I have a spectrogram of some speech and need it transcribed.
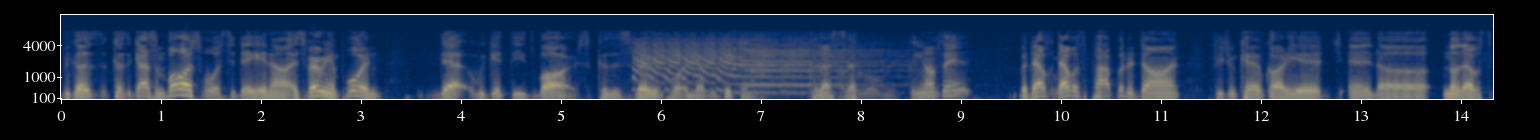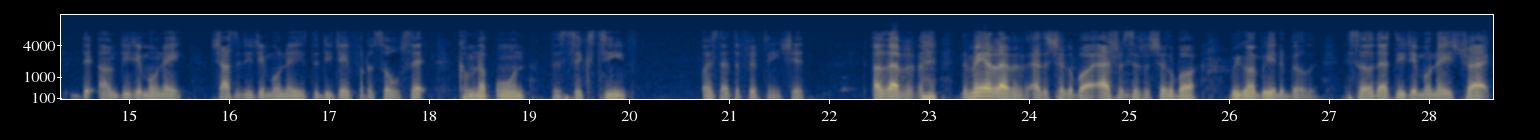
because because he got some bars for us today, and uh, it's very important that we get these bars because it's very important that we get them because I suck. You know what I'm saying? But that that was Papa the Don featuring Kev Cartier and uh no that was D- um, DJ Monet. Shouts to DJ Monet. He's the DJ for the Soul Set coming up on the 16th. What's that? The 15th? Shit. 11th, the May 11th at the Sugar Bar, Ashford and Simpson Sugar Bar. We're gonna be in the building. So that's DJ Monet's track,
